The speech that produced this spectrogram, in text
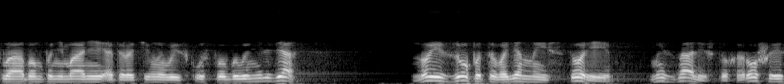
слабом понимании оперативного искусства было нельзя, но из опыта военной истории мы знали, что хорошая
